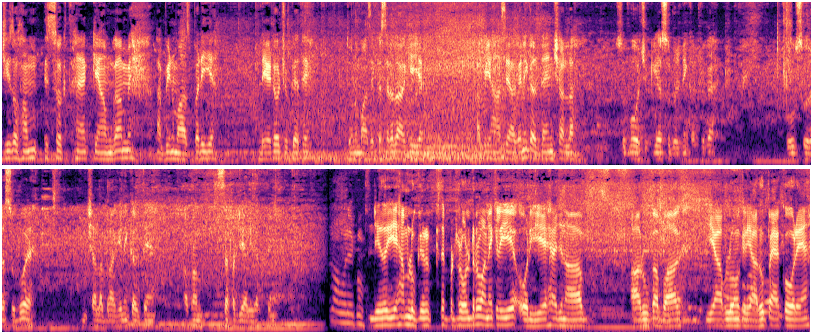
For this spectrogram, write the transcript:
जी तो हम इस वक्त हैं क्यामगा में। अभी नमाज़ पढ़ी है। लेट हो चुके थे तो नमाज़ कसरत आ गई है। अब यहाँ से आगे निकलते हैं इंशाल्लाह। सुबह हो चुकी है सूरज निकल चुका है। खूबसूरत सुबह है। इंशाल्लाह आगे निकलते हैं। अब हम सफ़र जारी रखते हैं। जी तो ये हम लोग से पेट्रोल डरवाने के लिए और ये है जनाब आरू का बाग। ये आप लोगों के लिए आरू पैक हो रहे हैं।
